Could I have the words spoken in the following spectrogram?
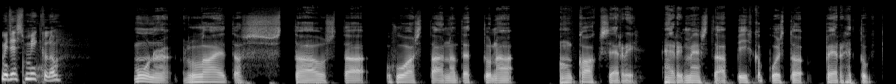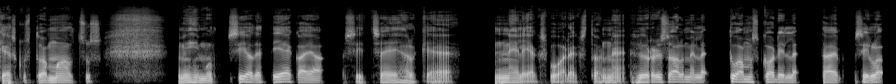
Mites Miklu? Mun laitostausta huostaan otettuna on kaksi eri, eri mestaa. Pihkapuisto, perhetukikeskus, tuo Maltsus, mihin mut sijoitettiin eka ja sitten sen jälkeen neljäksi vuodeksi tuonne Hyrrysalmelle Tuomas Kodille. Tai silloin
